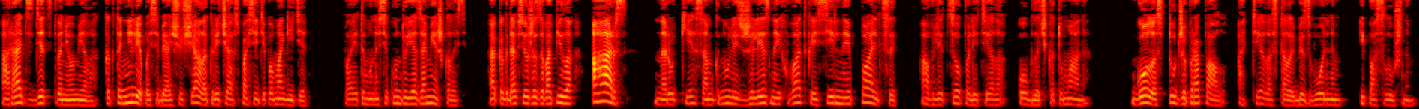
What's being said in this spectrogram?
Орать с детства не умела, как-то нелепо себя ощущала, крича «спасите, помогите». Поэтому на секунду я замешкалась, а когда все же завопила «Арс!», на руке сомкнулись железной хваткой сильные пальцы, а в лицо полетело облачко тумана. Голос тут же пропал, а тело стало безвольным и послушным.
